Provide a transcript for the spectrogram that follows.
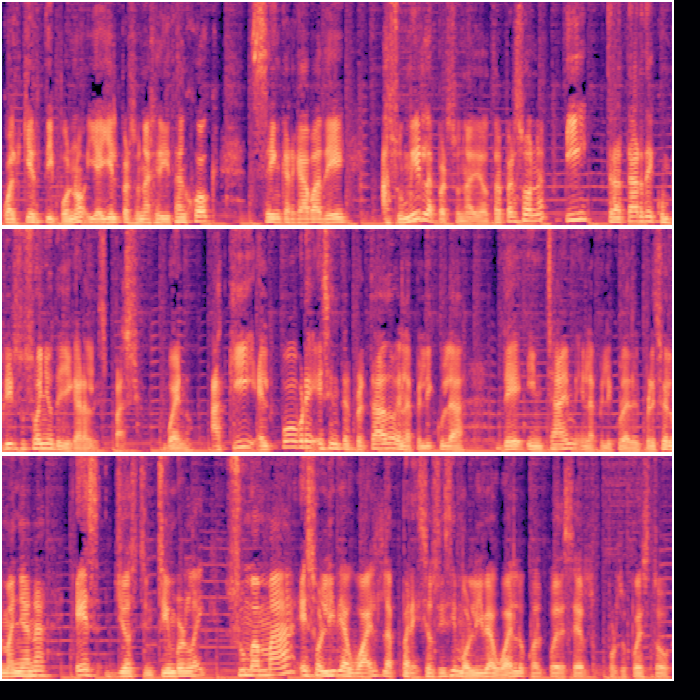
cualquier tipo, ¿no? Y ahí el personaje de Ethan Hawke se encargaba de asumir la personalidad de otra persona y tratar de cumplir su sueño de llegar al espacio. Bueno, aquí el pobre es interpretado en la película de In Time, en la película del precio del mañana, es Justin Timberlake. Su mamá es Olivia Wilde, la preciosísima Olivia Wilde, lo cual puede ser, por supuesto,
